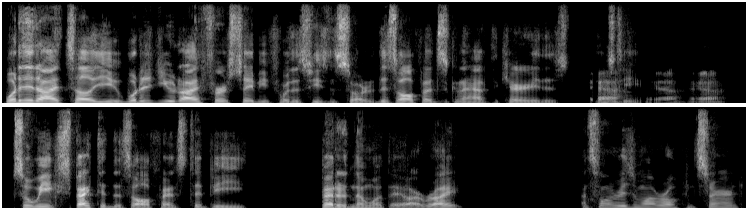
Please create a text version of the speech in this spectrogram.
what did I tell you? What did you and I first say before the season started? This offense is going to have to carry this, yeah, this team. Yeah, yeah. So we expected this offense to be better than what they are, right? That's the only reason why we're all concerned.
